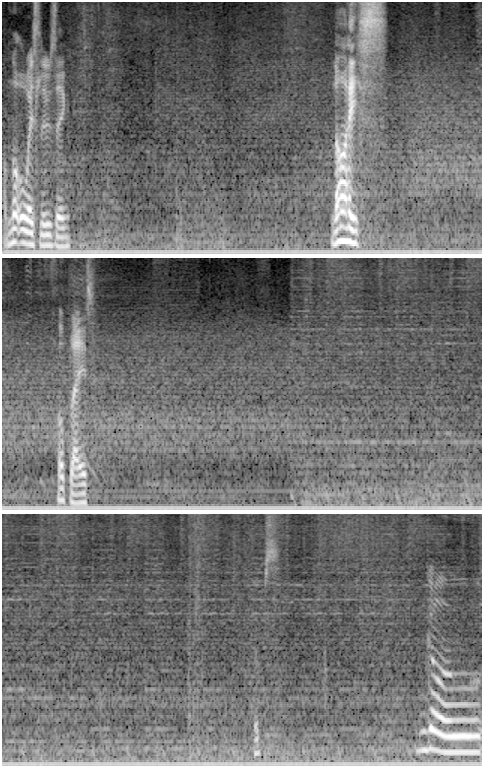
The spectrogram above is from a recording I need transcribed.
I'm not always losing. Nice! Well played. Oops. Go!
